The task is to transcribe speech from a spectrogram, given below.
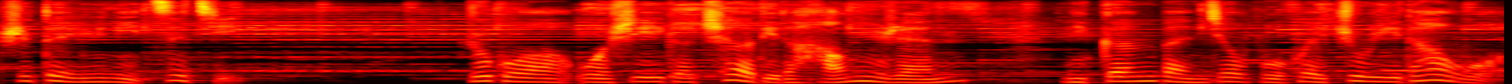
是对于你自己。如果我是一个彻底的好女人。”你根本就不会注意到我。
